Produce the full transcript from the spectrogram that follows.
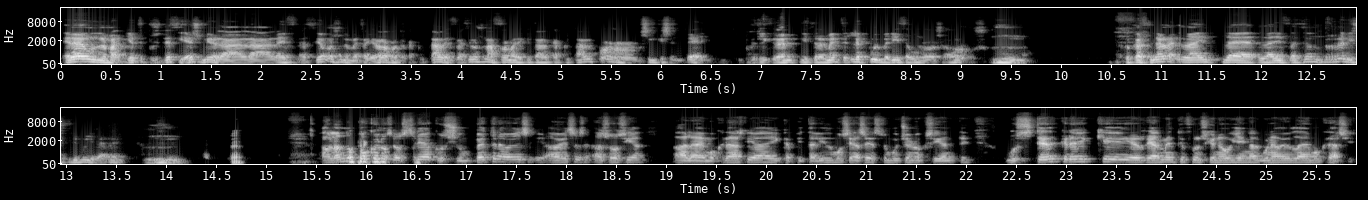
era un normal. pues decía eso, mira, la, la, la, inflación es una ametralladora contra el capital. La inflación es una forma de quitar el capital por, sin que se entere. Porque literalmente le pulveriza uno de los ahorros. Mm. Porque al final la, la, inflación redistribuye la renta. Mm. Hablando un poco de los austríacos, Schumpeter a veces, a veces asocia a la democracia y capitalismo, se hace esto mucho en Occidente. ¿Usted cree que realmente funcionó bien alguna vez la democracia?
